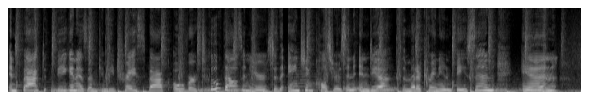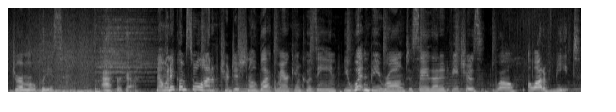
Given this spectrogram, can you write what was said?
In fact, veganism can be traced back over 2,000 years to the ancient cultures in India, the Mediterranean basin, and, drumroll please, Africa. Now, when it comes to a lot of traditional black American cuisine, you wouldn't be wrong to say that it features, well, a lot of meat.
